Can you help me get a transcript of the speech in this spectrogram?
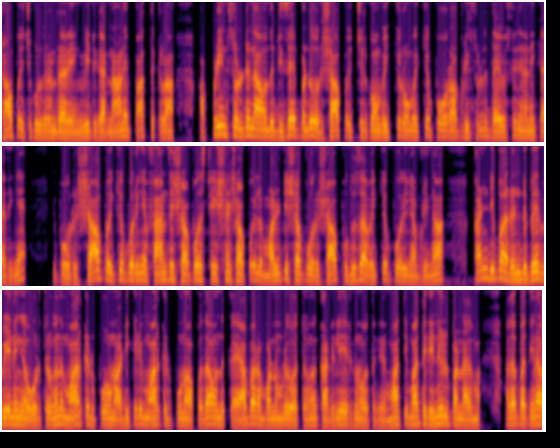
ஷாப் வச்சு கொடுக்குறேன்றாரு எங்கள் வீட்டுக்காரர். நானே பார்த்துக்கலாம். அப்படின்னு சொல்லிட்டு நான் வந்து டிசைட் பண்ணிட்டு ஒரு ஷாப் வச்சுருக்கோம் வைக்கிறோம் வைக்க போகிறோம் அப்படின்னு சொல்லிட்டு தயவு செஞ்சு நினைக்காதீங்க. இப்போ ஒரு ஷாப் வைக்க போகிறீங்க ஃபேன்சி ஷாப்போ ஸ்டேஷன் ஷாப்போ இல்லை மல்டி ஷாப்போ ஒரு ஷாப் புதுசாக வைக்க போகிறீங்க அப்படின்னா கண்டிப்பாக ரெண்டு பேர் வேணுங்க. ஒருத்தவங்க வந்து மார்க்கெட் போகணும் அடிக்கடி மார்க்கெட் போகணும் அப்போ தான் வந்து வியாபாரம் பண்ண முடியும். ஒருத்தவங்க கடையிலே இருக்கணும் ஒருத்தங்க மாற்றி மாற்றி ரினியூல் பண்ணாத அதை அதாவது பார்த்தீங்கன்னா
